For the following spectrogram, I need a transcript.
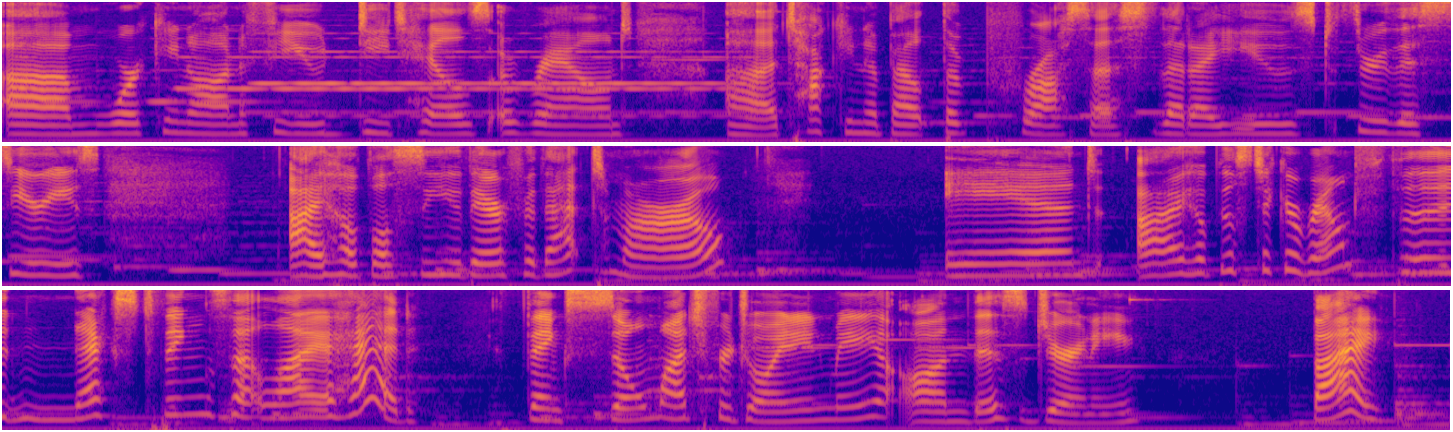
um, working on a few details around uh, talking about the process that I used through this series. I hope I'll see you there for that tomorrow. And I hope you'll stick around for the next things that lie ahead. Thanks so much for joining me on this journey. Bye!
